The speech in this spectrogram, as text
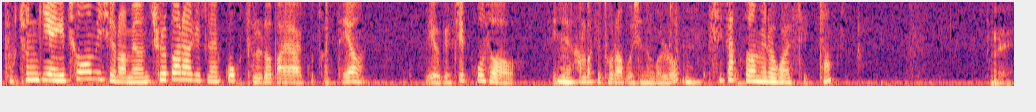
북촌 기행이 처음이시라면 출발하기 전에 꼭 들러봐야 할 곳 같아요. 네, 여기 찍고서 이제 한 바퀴 돌아보시는 걸로. 음, 시작점이라고 할 수 있죠. 네.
